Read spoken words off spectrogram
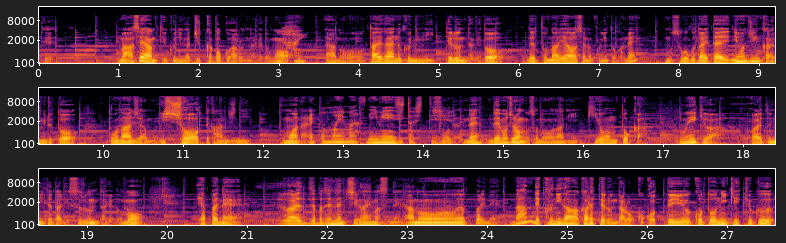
て、まあ、ASEAN っていう国が10カ国あるんだけども、はい。あの大概の国に行ってるんだけどで隣り合わせの国とかねもうすごく大体日本人から見ると東南アジアも一緒って感じに思わない？思いますね、イメージとして。そうだよねでもちろんその何？気温とか雰囲気は割と似てたりするんだけどもやっぱりねやっぱ全然違いますね。あのーやっぱりね、なんで国が分かれてるんだろう、ここっていうことに結局、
